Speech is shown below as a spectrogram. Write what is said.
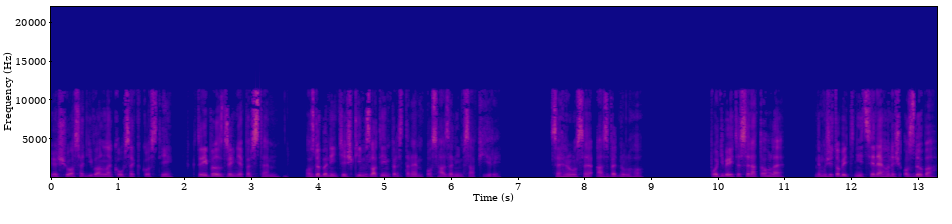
Ješua se díval na kousek kosti, který byl zřejmě prstem, ozdobený těžkým zlatým prstenem posázeným safíry. Sehnul se a zvednul ho. Podívejte se na tohle. Nemůže to být nic jiného než ozdoba.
